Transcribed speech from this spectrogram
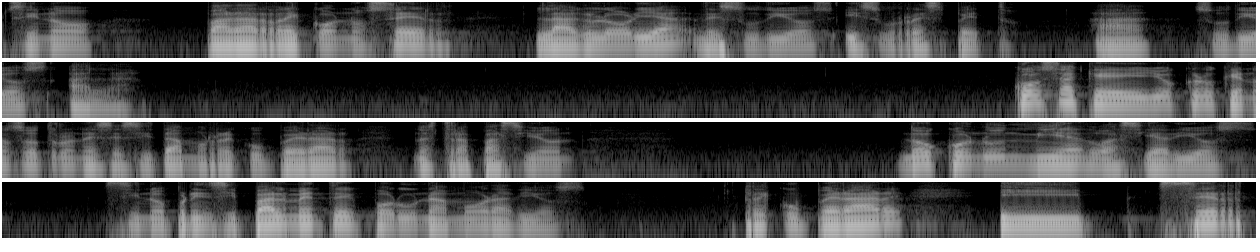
sino para reconocer la gloria de su Dios y su respeto a su Dios Alá. Cosa que yo creo que nosotros necesitamos recuperar nuestra pasión, no con un miedo hacia Dios, sino principalmente por un amor a Dios. Recuperar y ser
